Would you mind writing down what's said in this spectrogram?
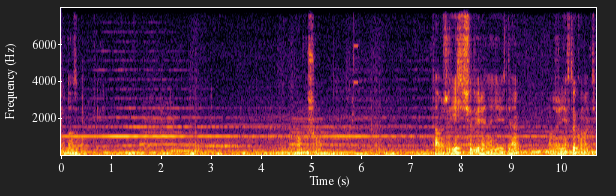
Ну, дозвон. Он пошел. Там же есть еще дверь, я надеюсь, да? Он же не в той комнате.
